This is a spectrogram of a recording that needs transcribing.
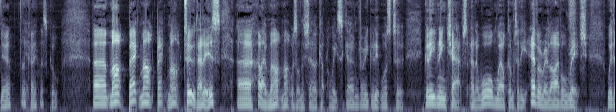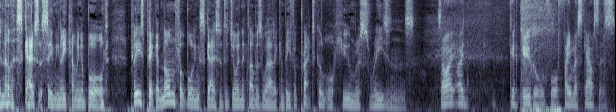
Yeah. Okay, that's cool. Uh, Mark Beck, Mark Beck, Mark two. That is. Uh, hello, Mark. Mark was on the show a couple of weeks ago, and very good it was too. Good evening, chaps, and a warm welcome to the ever reliable Rich, with another Scouser seemingly coming aboard. Please pick a non-footballing Scouser to join the club as well. It can be for practical or humorous reasons. So I, I did Google for famous Scousers.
